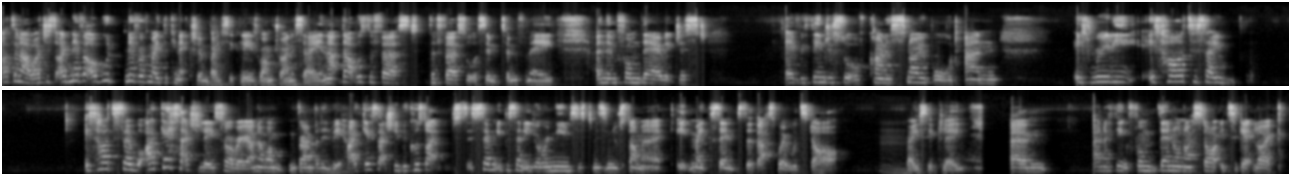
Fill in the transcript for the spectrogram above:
I don't know, I just, I never, I would never have made the connection. Basically, is what I'm trying to say, and that that was the first, the first sort of symptom for me, and then from there, it just, everything just sort of kind of snowballed, and it's really, it's hard to say it's hard to say. Well, I guess actually, sorry, I know I'm rambling a bit here. I guess actually, because like 70% of your immune system is in your stomach, it makes sense that that's where it would start, mm. basically. Um, and I think from then on, I started to get like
